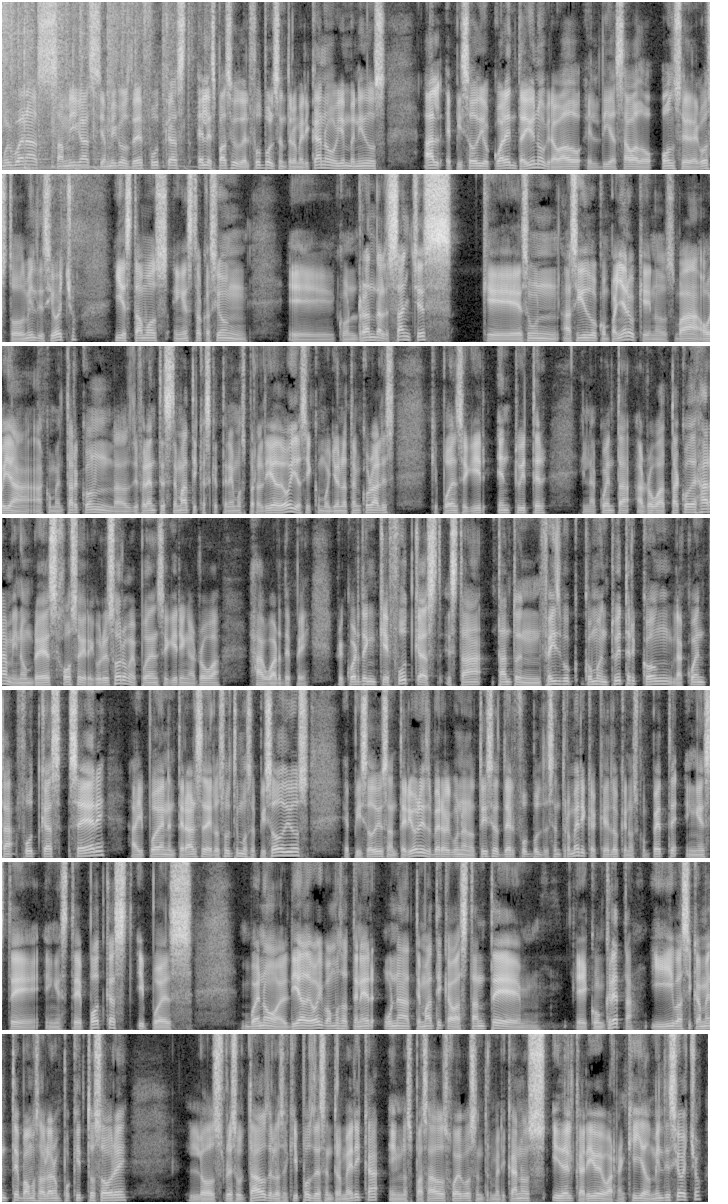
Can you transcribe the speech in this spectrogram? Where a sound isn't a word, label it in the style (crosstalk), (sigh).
Muy buenas amigas y amigos de Footcast, el espacio del fútbol centroamericano. Bienvenidos al episodio 41 grabado el día sábado 11 de agosto de 2018 y estamos en esta ocasión eh, con Randall Sánchez que es un asiduo compañero que nos va hoy a comentar con las diferentes temáticas que tenemos para el día de hoy, así como Jonathan Corrales, que pueden seguir en Twitter en la cuenta arroba taco de jara. Mi nombre es José Gregorio Soro, me pueden seguir en arroba jaguardp. Recuerden que Foodcast está tanto en Facebook como en Twitter con la cuenta FoodcastCR. Ahí pueden enterarse de los últimos episodios, episodios anteriores, ver algunas noticias del fútbol de Centroamérica, que es lo que nos compete en este, en este podcast. Y pues, bueno, el día de hoy vamos a tener una temática bastante eh, concreta. Y básicamente vamos a hablar un poquito sobre los resultados de los equipos de Centroamérica en los pasados Juegos Centroamericanos y del Caribe Barranquilla 2018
